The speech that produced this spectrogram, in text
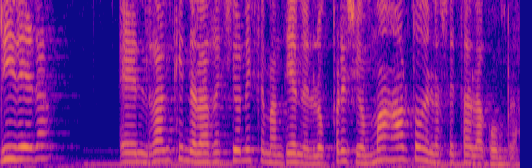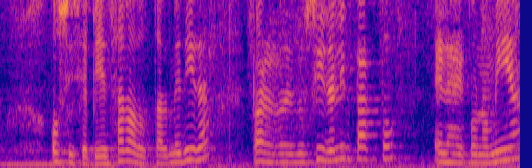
lidera el ranking de las regiones que mantienen los precios más altos en la cesta de la compra, o si se piensan adoptar medidas para reducir el impacto en las economías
